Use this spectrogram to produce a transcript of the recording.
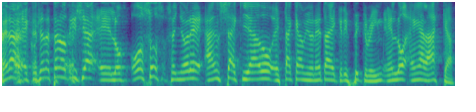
Mira, escúchate esta noticia. eh, los osos, señores, han saqueado esta camioneta de Krispy Kreme en, lo, en Alaska.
